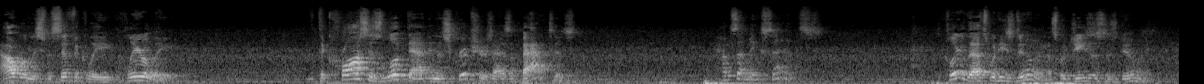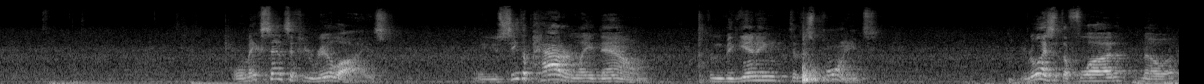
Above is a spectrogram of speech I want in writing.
outwardly, specifically, clearly, the cross is looked at in the scriptures as a baptism. How does that make sense? Clearly, that's what he's doing. That's what Jesus is doing. Well, it makes sense if you realize, when you see the pattern laid down from the beginning to this point, you realize that the flood, Noah,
